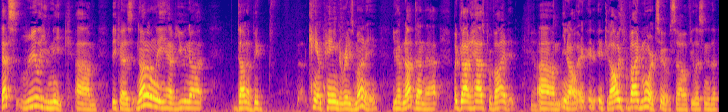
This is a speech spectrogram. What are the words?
that's really unique. Um, because not only have you not done a big campaign to raise money, you have not done that, but God has provided. Yeah. Um, you know, it, it, it could always provide more too. So if you listen to the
